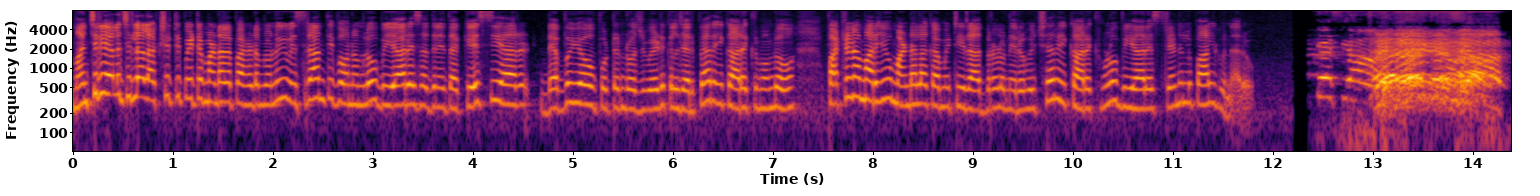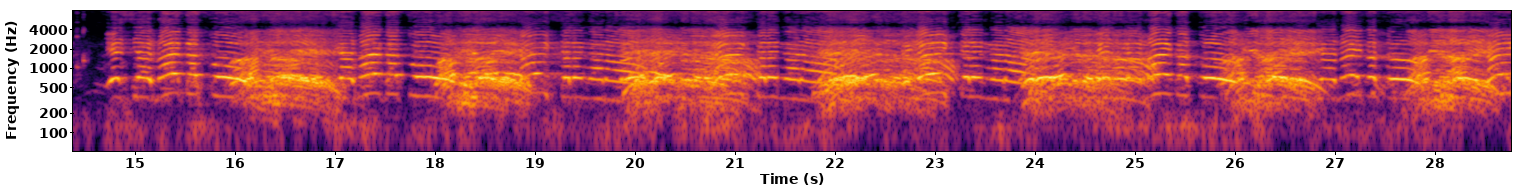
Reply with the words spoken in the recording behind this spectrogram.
మంచిర్యాల జిల్లా లక్షెట్టిపేట మండల పట్టణంలోని విశ్రాంతి భవనంలో బీఆర్ఎస్ అధినేత కేసీఆర్ డెబ్బయో పుట్టినరోజు వేడుకలు జరిపారు. ఈ కార్యక్రమంలో పట్టణ మరియు మండల కమిటీ ఆధ్వర్యంలో నిర్వహించారు. ఈ కార్యక్రమంలో బీఆర్ఎస్ శ్రేణులు పాల్గొన్నారు కేసీఆర్ కేసీఆర్ నాయకత్వం కేసీఆర్ నాయకత్వం జై తెలంగాణ జై తెలంగాణ జై తెలంగాణ కేసీఆర్ నాయకత్వం కేసీఆర్ నాయకత్వం జై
